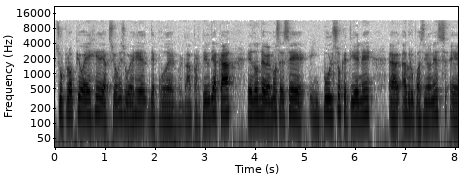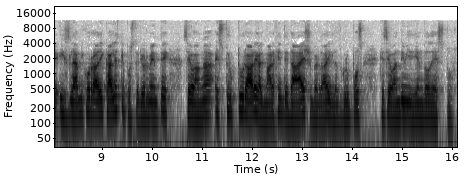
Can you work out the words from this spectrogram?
su propio eje de acción y su eje de poder, ¿verdad? A partir de acá es donde vemos ese impulso que tiene eh, agrupaciones islámicos radicales que posteriormente se van a estructurar al margen de Daesh, ¿verdad? Y los grupos que se van dividiendo de estos.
